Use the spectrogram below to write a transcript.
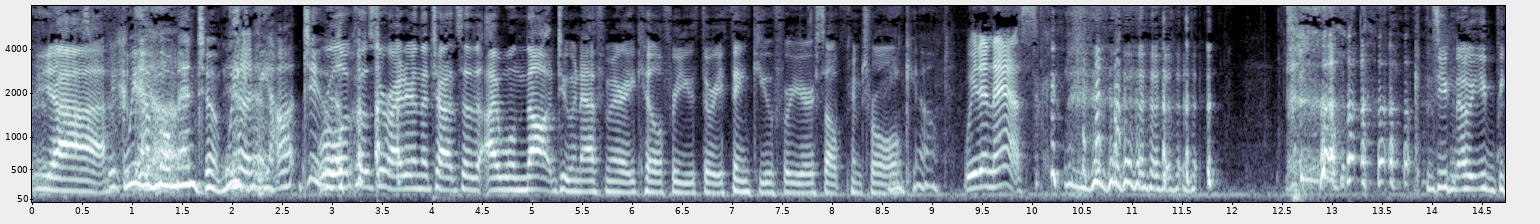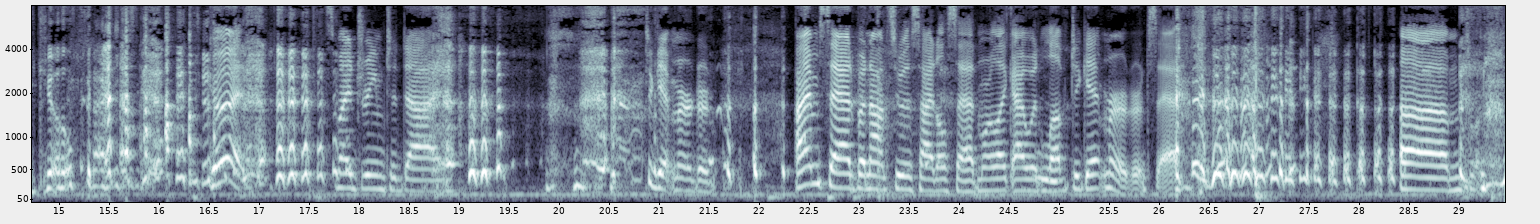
Yeah. We have momentum. We can be hot too. Roller coaster rider in the chat says, "I will not do an F Mary kill for you three. Thank you for your self control." Thank you. We didn't ask. Because you know you'd be killed. I just- Good. It's my dream to die. to get murdered. I'm sad, but not suicidal sad. More like I would love to get murdered sad. um, it's one of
